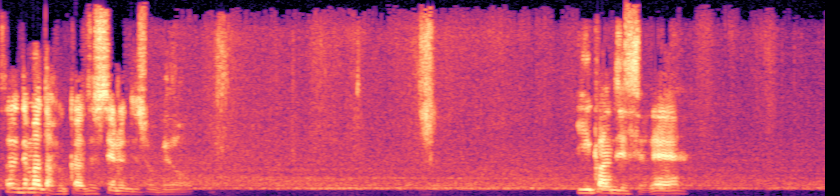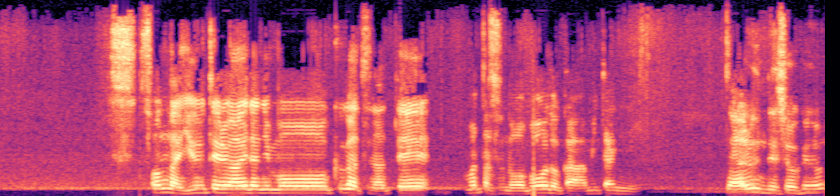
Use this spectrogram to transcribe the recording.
それでまた復活してるんでしょうけど、いい感じですよね。そんなん言うてる間にもう9月になって、またスノーボードかみたいになるんでしょうけど。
